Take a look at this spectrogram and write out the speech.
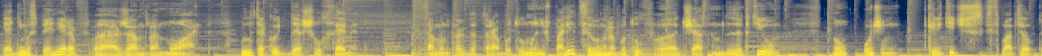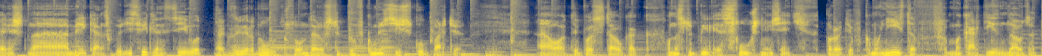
И одним из пионеров а, жанра нуар был такой Дэшел Хэммет. Сам он когда-то работал, ну, не в полиции, он работал в а, частном детективом. Ну, очень критически смотрел, конечно, на американскую действительность. И вот так завернул, что он даже вступил в коммунистическую партию. А вот, и после того, как наступили слушания всяких против коммунистов, макартизм, да, вот это,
